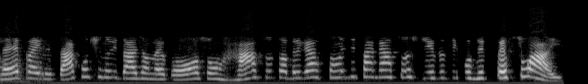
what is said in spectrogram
né, para ele dar continuidade ao negócio, honrar suas obrigações e pagar suas dívidas, inclusive pessoais.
